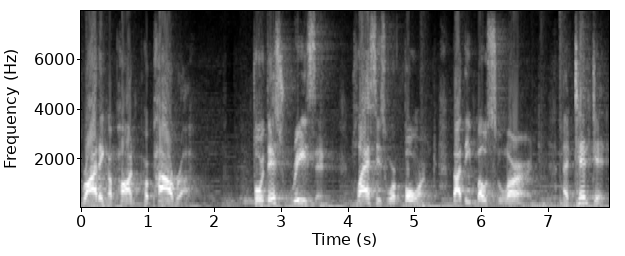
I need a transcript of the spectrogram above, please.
writing upon papyri. For this reason, classes were formed by the most learned, attended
